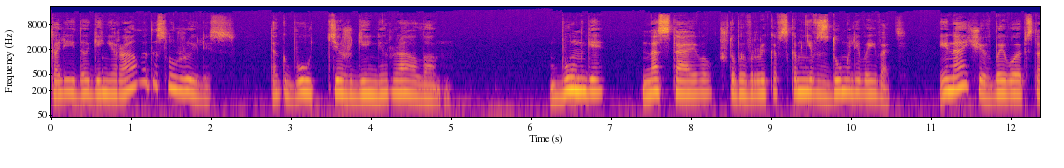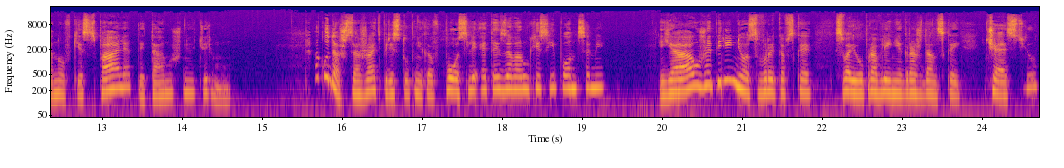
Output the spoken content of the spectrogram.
Коли до генерала дослужились, так будьте ж генералом. Бунге настаивал, чтобы в Рыковском не вздумали воевать, иначе в боевой обстановке спалят и тамошнюю тюрьму. А куда ж сажать преступников после этой заварухи с японцами? Я уже перенес в Рыковское свое управление гражданской частью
